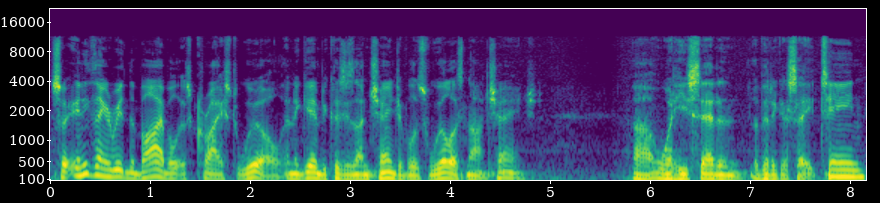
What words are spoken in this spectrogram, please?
So anything you read in the Bible is Christ's will, and again, because He's unchangeable, His will is not changed. Uh, what He said in Leviticus 18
